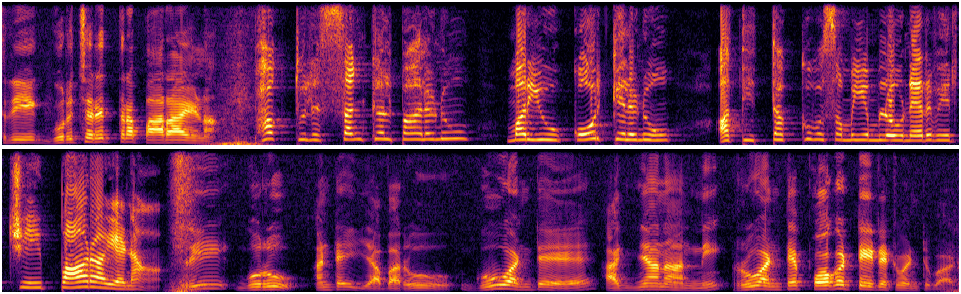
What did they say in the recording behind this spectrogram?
శ్రీ గురుచరిత్ర పారాయణ. భక్తుల సంకల్పాలను మరియు కోర్కెలను అతి తక్కువ సమయంలో నెరవేర్చే పారాయణ. శ్రీ గురు అంటే ఎవరు? గు అంటే అజ్ఞానాన్ని రు అంటే పోగొట్టేటటువంటి వాడు.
